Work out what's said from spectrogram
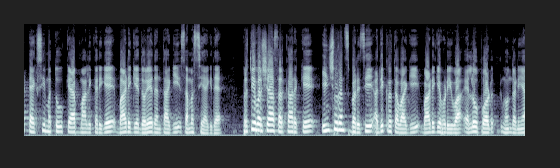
ಟ್ಯಾಕ್ಸಿ ಮತ್ತು ಕ್ಯಾಬ್ ಮಾಲೀಕರಿಗೆ ಬಾಡಿಗೆ ದೊರೆಯದಂತಾಗಿ ಸಮಸ್ಯೆಯಾಗಿದೆ. ಪ್ರತಿ ವರ್ಷ ಸರ್ಕಾರಕ್ಕೆ ಇನ್ಶೂರೆನ್ಸ್ ಭರಿಸಿ ಅಧಿಕೃತವಾಗಿ ಬಾಡಿಗೆ ಹೊಡೆಯುವ ಯೆಲ್ಲೋ ಬೋರ್ಡ್ ನೋಂದಣಿಯ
